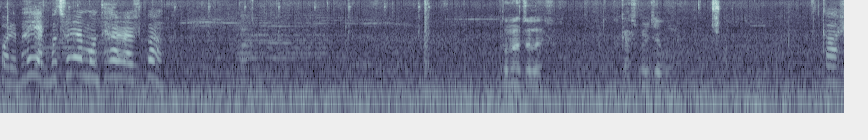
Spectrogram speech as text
পরে ভাই এক বছরের মধ্যে আর আসবা? তোমরা চলে আসো। কাশ্মীর যাব। কাশ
